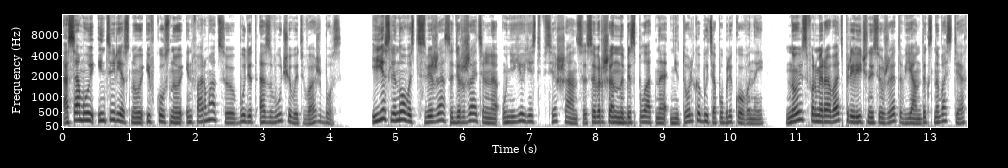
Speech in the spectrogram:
А самую интересную и вкусную информацию будет озвучивать ваш босс. И если новость свежа, содержательна, у нее есть все шансы совершенно бесплатно не только быть опубликованной, но и сформировать приличный сюжет в Яндекс Новостях,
